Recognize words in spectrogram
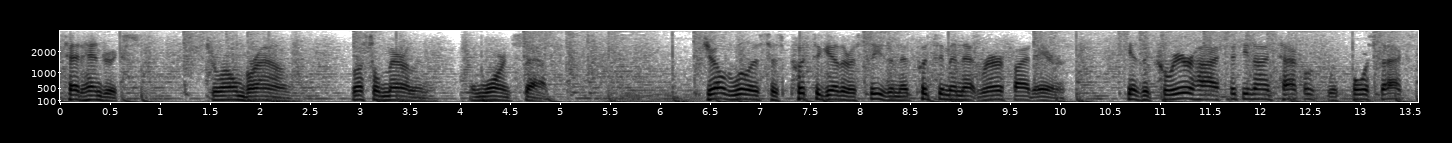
Ted Hendricks, Jerome Brown, Russell Maryland, and Warren Sapp. Gerald Willis has put together a season that puts him in that rarefied air. He has a career high 59 tackles with four sacks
